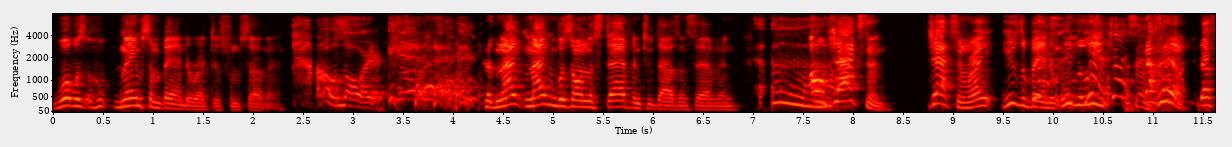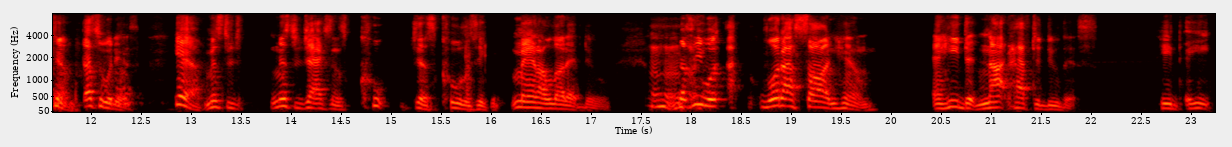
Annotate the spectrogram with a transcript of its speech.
what was who, name some band directors from Southern? Oh Lord, because Knight, Knighton was on the staff in 2007. Uh, oh Jackson, Jackson, right? He was a band. Jackson, he's the lead. Yeah, Jackson. That's him. That's him. That's who it is. Yeah, Mr. Mr. Jackson's cool, just cool as he could. Man, I love that dude because mm-hmm. he was what I saw in him, and he did not have to do this. He he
